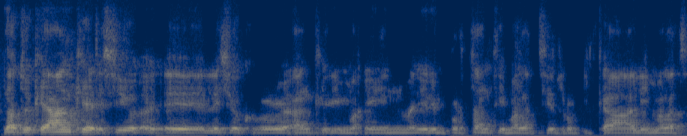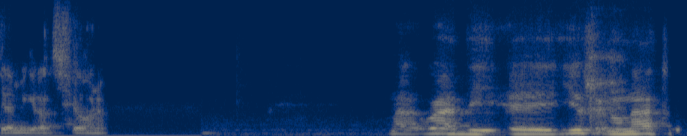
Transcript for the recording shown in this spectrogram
dato che anche si, eh, lei si occupa anche di, in maniera importante di malattie tropicali, malattie da migrazione. Ma guardi, eh, io sono nato nel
